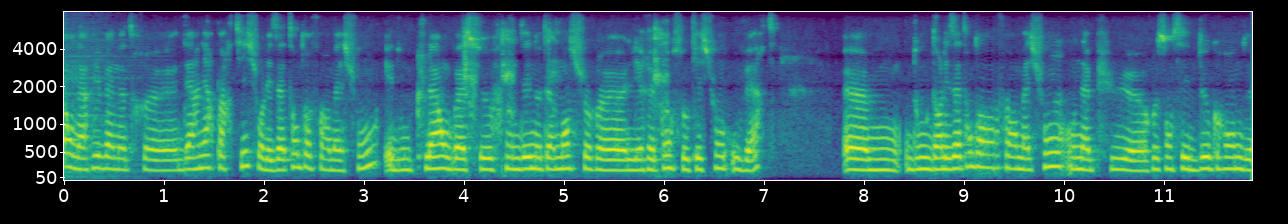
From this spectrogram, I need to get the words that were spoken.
On arrive à notre euh, dernière partie sur les attentes en formation. Et donc là, on va se fonder notamment sur euh, les réponses aux questions ouvertes. Euh, donc dans les attentes en formation, on a pu recenser deux grandes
